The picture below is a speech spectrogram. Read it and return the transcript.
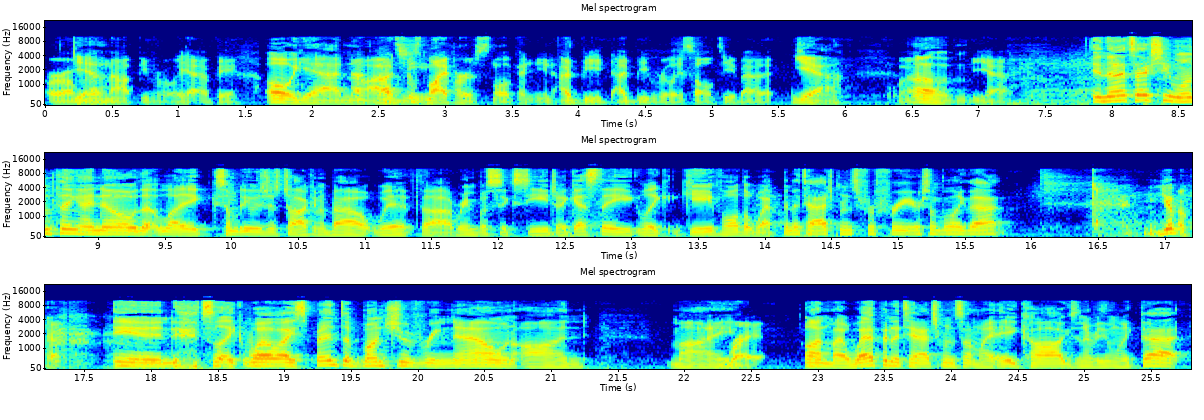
or I'm Yeah. gonna not be really happy. Oh yeah, no, That- that's just my personal opinion. I'd be I'd be really salty about it. yeah. But, Um, yeah. And that's actually one thing I know that like somebody was just talking about with uh, Rainbow Six Siege. I guess they like gave all the weapon attachments for free or something like that. Yep. Okay. And it's like, well, I spent a bunch of renown on my Right. on my weapon attachments, on my ACOGs and everything like that.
